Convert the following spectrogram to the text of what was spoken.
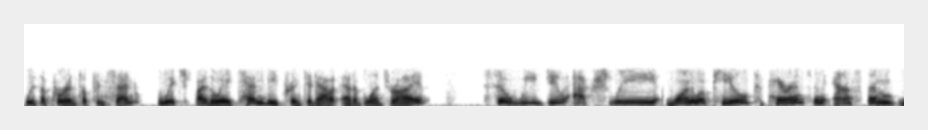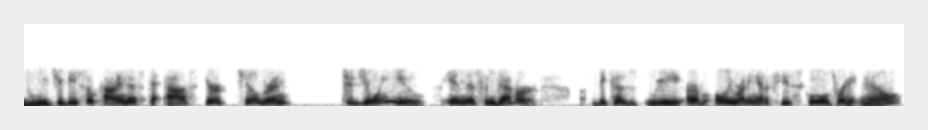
with a parental consent, which by the way can be printed out at a blood drive. So we do actually want to appeal to parents and ask them, would you be so kind as to ask your children to join you in this endeavor? because we are only running at a few schools right now.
